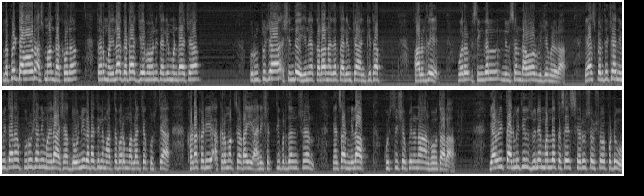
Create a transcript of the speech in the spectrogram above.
लपेट डावावर आसमान दाखवलं. तर महिला गटात जय भवानी तालीम मंडळाच्या ऋतुजा शिंदे हिने कलानगर तालीमच्या अंकिता फालदे वर सिंगल निल्सन डावावर विजय मिळवला. या स्पर्धेच्या निमित्तानं पुरुष आणि महिला अशा दोन्ही गटातील मातबर मल्लांच्या कुस्त्या खडाखडी आक्रमक चढाई आणि शक्ती प्रदर्शन यांचा मिलाप कुस्ती शौकीनांना अनुभवता आला. यावेळी तालमीतील जुने मल्ल तसेच शरीरपटू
